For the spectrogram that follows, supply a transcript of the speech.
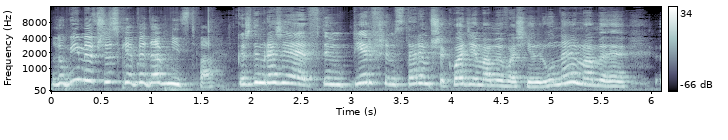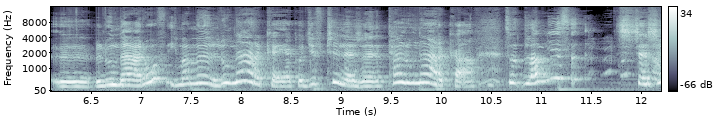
Lubimy wszystkie wydawnictwa. W każdym razie w tym pierwszym starym przykładzie mamy właśnie Lunę, mamy y, lunarów i mamy lunarkę jako dziewczynę, że ta lunarka, co dla mnie jest, szczerze,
